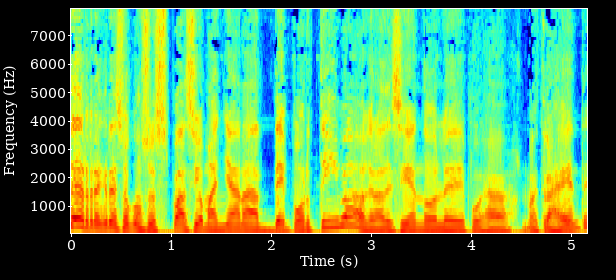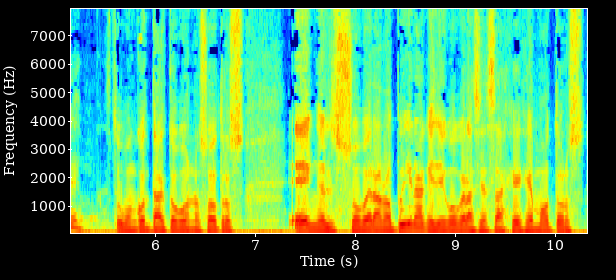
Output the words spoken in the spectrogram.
De regreso con su espacio mañana deportiva, agradeciéndole pues a nuestra gente. Estuvo en contacto con nosotros en el Soberano Pina, que llegó gracias a GG Motors,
